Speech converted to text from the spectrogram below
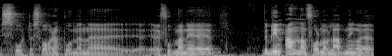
svårt att svara på men eh, man är, det blir en annan form av laddning och jag,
